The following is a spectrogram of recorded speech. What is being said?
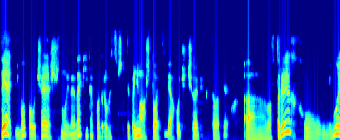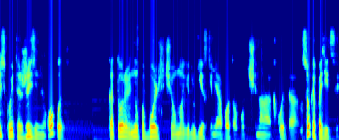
Ты от него получаешь, ну, иногда какие-то подробности, чтобы ты понимал, что от тебя хочет человек, это во-первых. А во-вторых, у него есть какой-то жизненный опыт, который, ну, побольше, чем у многих других, с кем я работал, будучи на какой-то высокой позиции.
